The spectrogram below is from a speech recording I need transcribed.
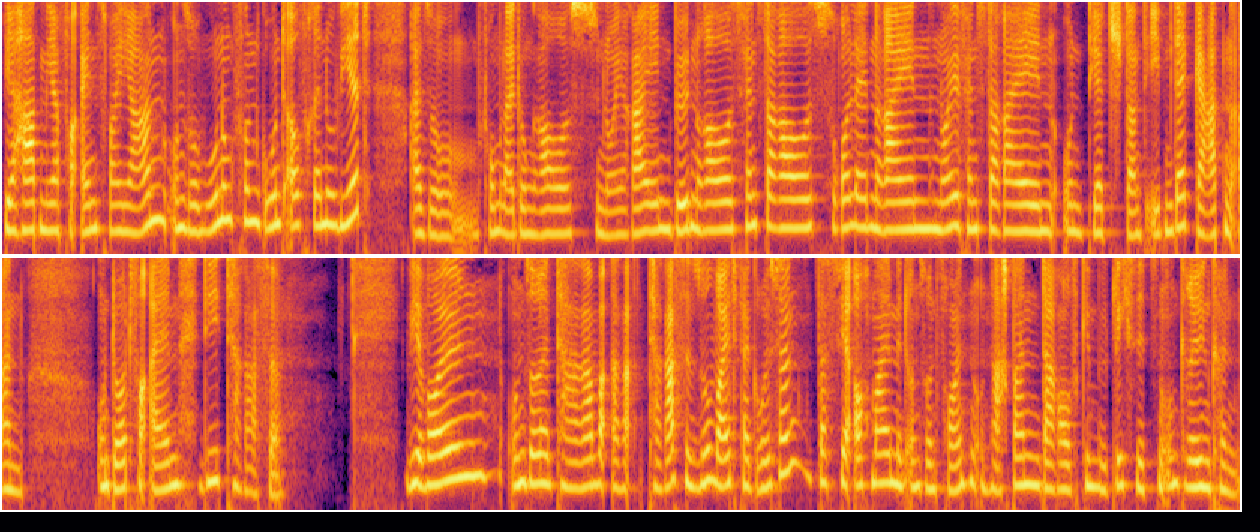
Wir haben ja vor ein, zwei Jahren unsere Wohnung von Grund auf renoviert. Also Stromleitungen raus, neue Reihen, Böden raus, Fenster raus, Rollläden rein, neue Fenster rein und jetzt stand eben der Garten an. Und dort vor allem die Terrasse. Wir wollen unsere Terrasse so weit vergrößern, dass wir auch mal mit unseren Freunden und Nachbarn darauf gemütlich sitzen und grillen können.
